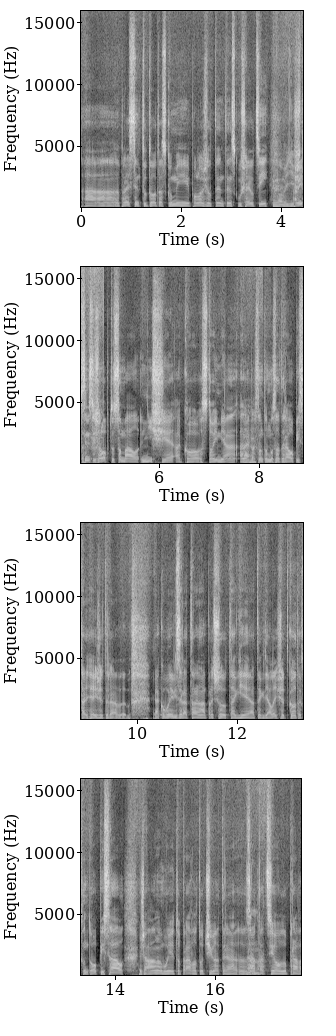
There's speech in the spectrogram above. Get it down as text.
a presne túto otázku mi položil ten, ten skúšajúci. No, vidíš a myslím si, že loptu som mal nižšie ako stojím ja a najprv som to musel teda opísať, hej, že teda e, ako bude vyzerať rana, prečo to tak je a tak ďalej, všetko, tak som to opísal, že áno, bude to pravotočivá, teda s rotáciou doprava,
